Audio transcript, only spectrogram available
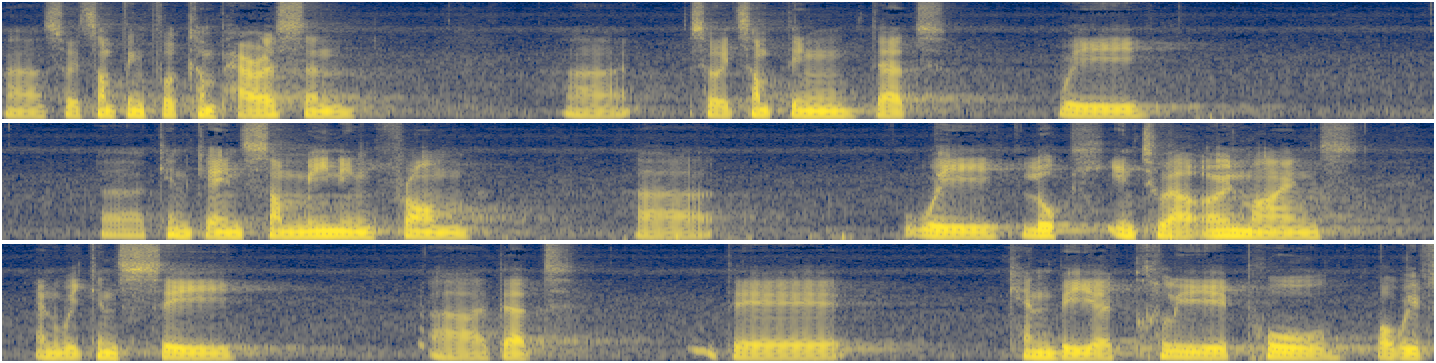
Uh, so it's something for comparison. Uh, so it's something that we uh, can gain some meaning from. Uh, we look into our own minds and we can see uh, that there can be a clear pool, what we've,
